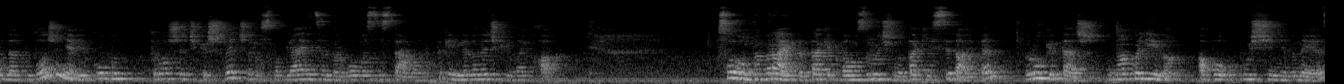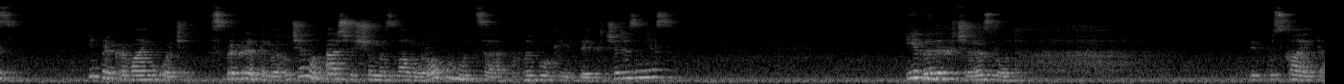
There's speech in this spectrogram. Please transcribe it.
одне положення, в якому трошечки швидше розслабляється нервова система. Такий невеличкий лайфхак. Словом, вибирайте так, як вам зручно, так і сідайте. Руки теж на колінах або опущені вниз. І прикриваємо очі. З прикритими очима перше, що ми з вами робимо, це глибокий вдих через ніс і видих через рот. Відпускайте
